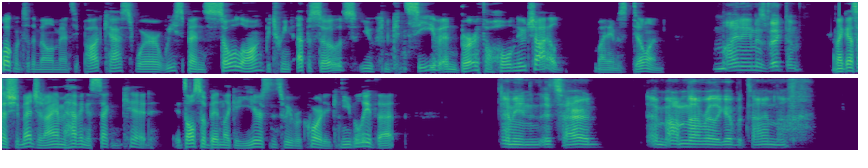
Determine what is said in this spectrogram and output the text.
Welcome to the Melomancy Podcast, where we spend so long between episodes you can conceive and birth a whole new child. My name is Dylan. My name is Victim. And I guess I should mention I am having a second kid. It's also been like a year since we recorded. Can you believe that? I mean, it's hard. I'm, I'm not really good with time though.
